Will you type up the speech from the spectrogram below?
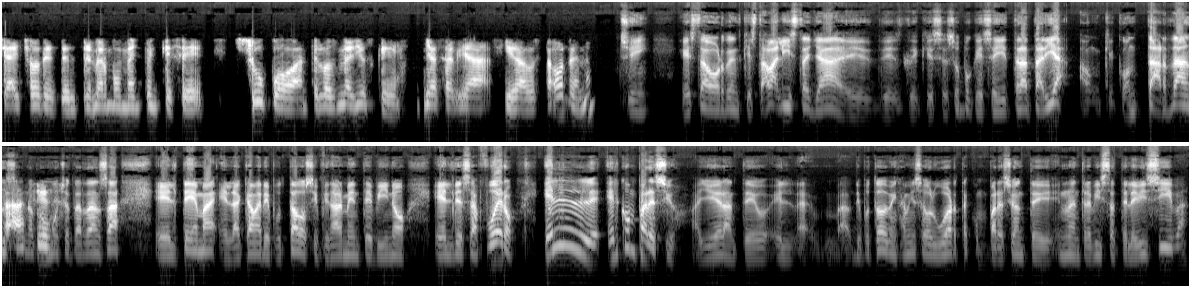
se ha hecho desde el primer momento en que se supo ante los medios que ya se había girado esta orden, ¿no? Sí, esta orden que estaba lista ya eh, desde que se supo que se trataría, aunque con tardanza, no con mucha tardanza, el tema en la Cámara de Diputados y finalmente vino el desafuero. Él, él compareció ayer ante el diputado Benjamín Saúl Huerta compareció ante, en una entrevista televisiva.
